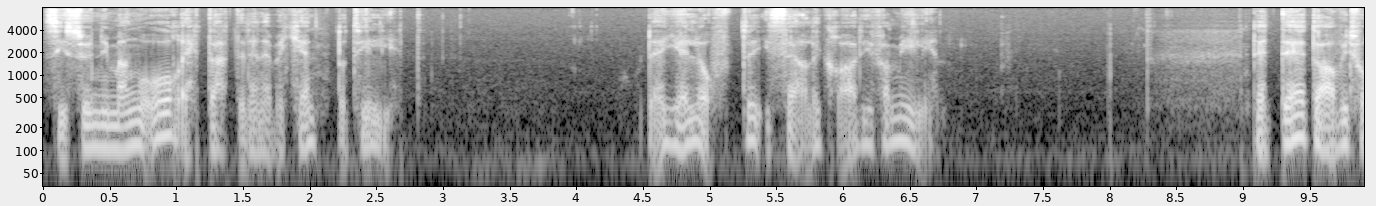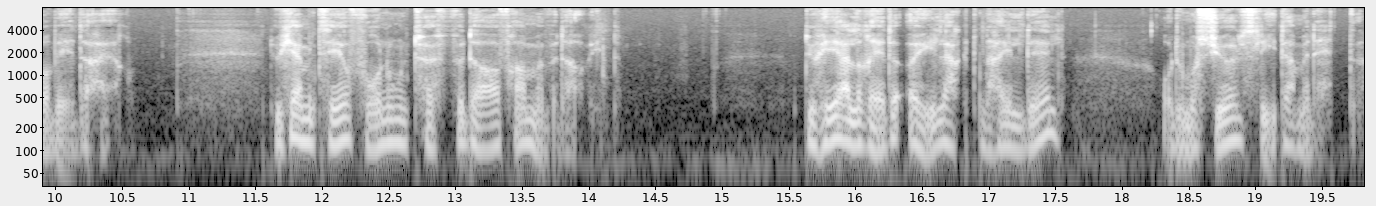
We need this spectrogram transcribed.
sin synd i mange år etter at den er bekjent og tilgitt. Det gjelder ofte i særlig grad i familien. Dette er David får vite her. Du kommer til å få noen tøffe dager framover, David. Du har allerede øyelagt en hel del, og du må sjøl slite med dette.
